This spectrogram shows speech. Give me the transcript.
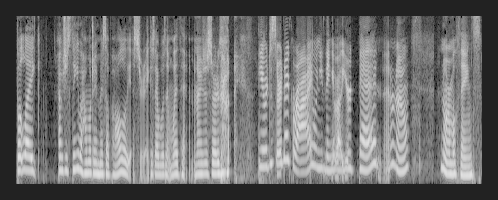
But like, I was just thinking about how much I miss Apollo yesterday because I wasn't with him, and I just started crying. you ever just starting to cry when you think about your pet? I don't know. Normal things.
